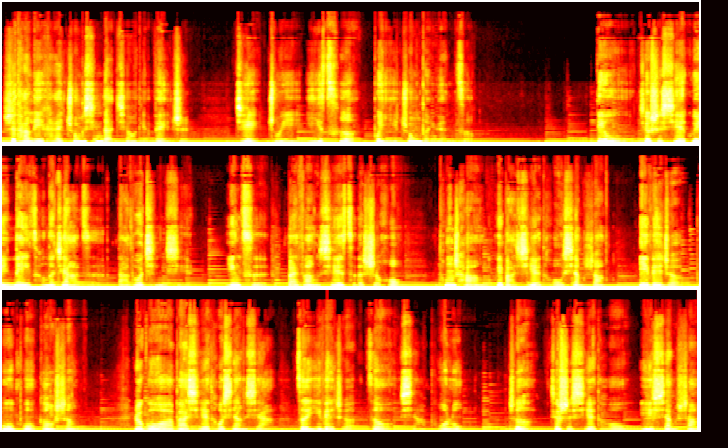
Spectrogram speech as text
使它离开中心的焦点位置，即注意一侧不移中的原则。第五，就是鞋柜内层的架子大多倾斜，因此摆放鞋子的时候。通常会把鞋头向上，意味着步步高升；如果把鞋头向下，则意味着走下坡路。这就是鞋头宜向上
